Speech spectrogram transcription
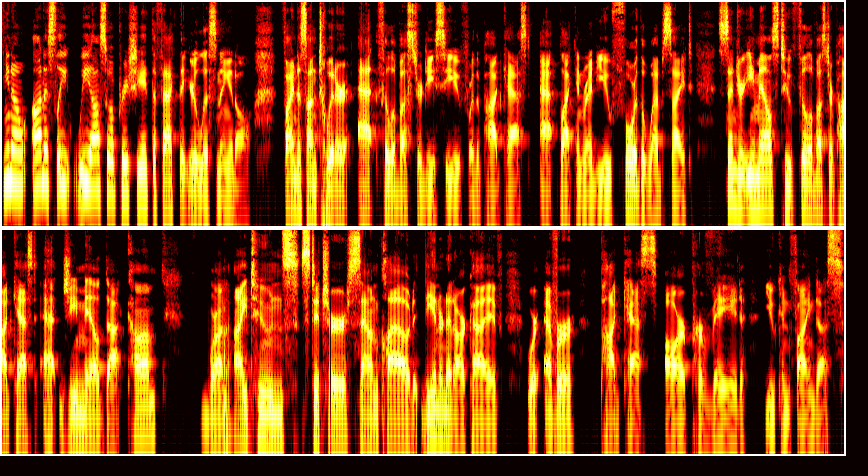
you know, honestly, we also appreciate the fact that you're listening at all. Find us on Twitter at filibusterdcu for the podcast, at black and red u for the website. Send your emails to filibusterpodcast at gmail.com. We're on iTunes, Stitcher, SoundCloud, the Internet Archive, wherever podcasts are pervade, you can find us.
